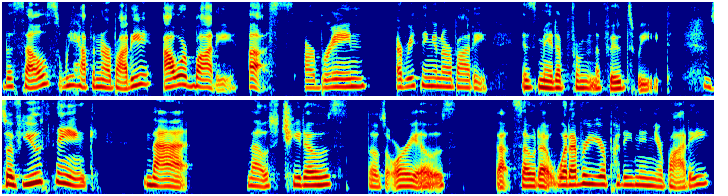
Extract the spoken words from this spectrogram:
the cells we have in our body, our body, us, our brain, everything in our body is made up from the foods we eat. Mm-hmm. So if you think that those Cheetos, those Oreos, that soda, whatever you're putting in your body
